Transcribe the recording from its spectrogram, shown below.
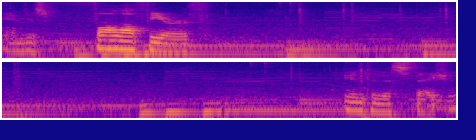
and just fall off the earth. into this station.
